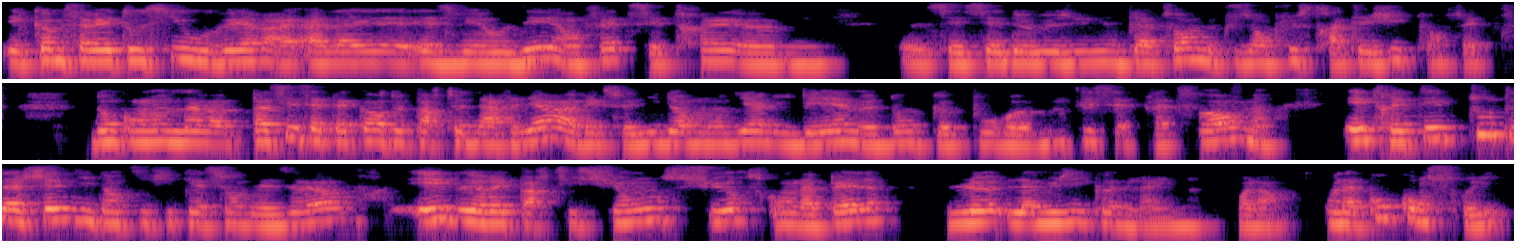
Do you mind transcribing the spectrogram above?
Et comme ça va être aussi ouvert à, la SVOD, en fait, c'est très, c'est une plateforme de plus en plus stratégique en fait. Donc, on a passé cet accord de partenariat avec ce leader mondial IBM donc, pour monter cette plateforme et traiter toute la chaîne d'identification des œuvres et de répartition sur ce qu'on appelle le, la musique online. Voilà, on a co-construit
